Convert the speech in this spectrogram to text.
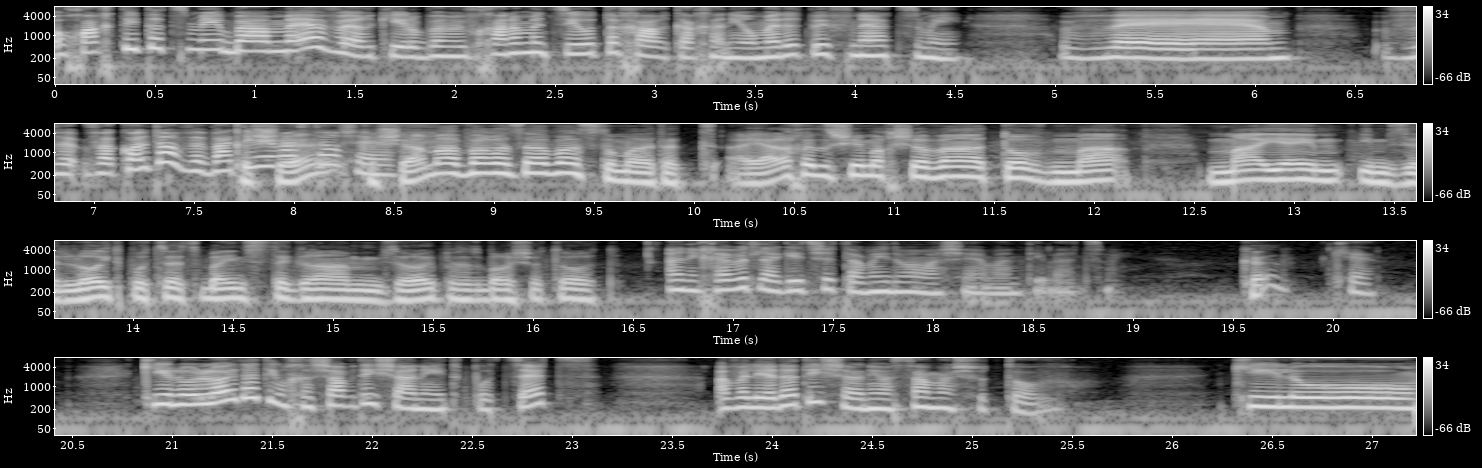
הוכחתי את עצמי במעבר, כאילו במבחן המציאות אחר כך, אני עומדת בפני עצמי. ו... ו... והכל טוב, ובאתי קשה, ממאסטר שף. קשה המעבר הזה אבל? זאת אומרת, את, היה לך איזושהי מחשבה, טוב, מה, מה יהיה אם, אם זה לא יתפוצץ באינסטגרם, אם זה לא יתפוצץ ברשתות? אני חייבת להגיד שתמיד ממש האמנתי בעצמי. כן. כן. כאילו, לא יודעת אם חשבתי שאני אתפוצץ, אבל ידעתי שאני עושה משהו טוב. כאילו,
